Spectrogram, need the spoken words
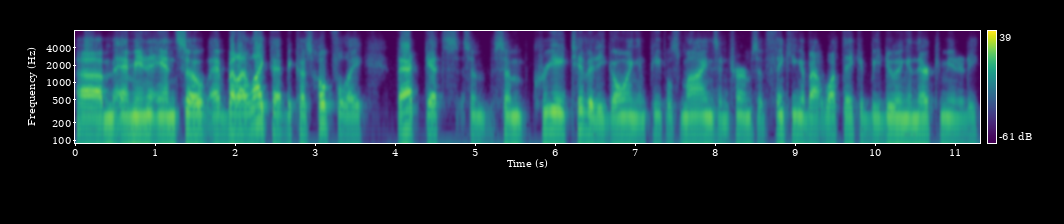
um, I mean, and so, uh, but I like that because hopefully that gets some some creativity going in people's minds in terms of thinking about what they could be doing in their community.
